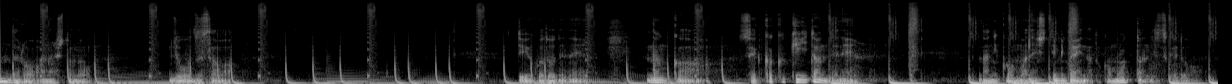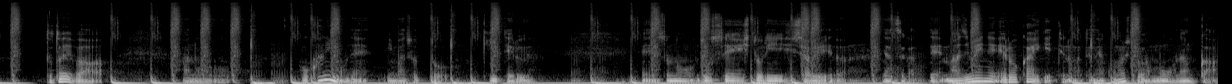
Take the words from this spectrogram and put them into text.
なんだろうあの人の上手さは。ということでねなんかせっかく聞いたんでね何かを真似してみたいなとか思ったんですけど例えばあの他にもね今ちょっと聞いてるえー、その女性一人喋りのやつがあって真面目にエロ会議っていうのがあってねこの人はもうなんか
